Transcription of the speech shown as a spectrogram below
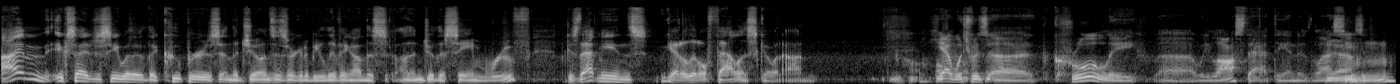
I'm excited to see whether the Coopers and the Joneses are going to be living on this under the same roof because that means we got a little Falice going on. Yeah, which was uh, cruelly uh, we lost that at the end of the last Yeah. season.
